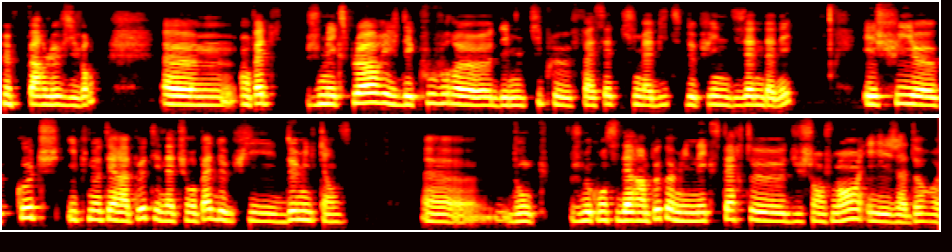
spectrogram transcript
par le vivant. en fait, je m'explore et je découvre, des multiples facettes qui m'habitent depuis une dizaine d'années et je suis, coach hypnothérapeute et naturopathe depuis 2015. donc je me considère un peu comme une experte du changement et j'adore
